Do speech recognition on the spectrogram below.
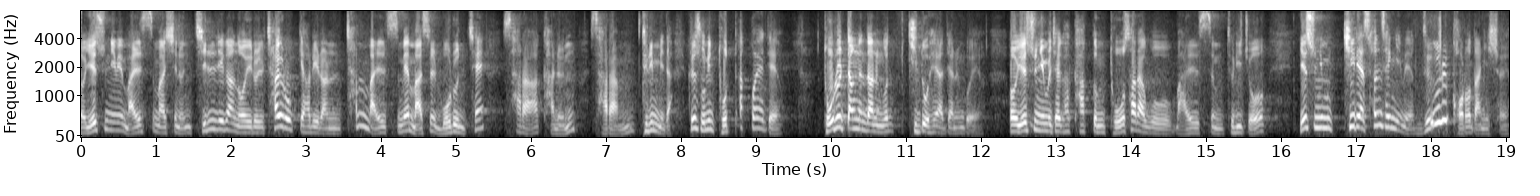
예수님이 말씀하시는 진리가 너희를 자유롭게 하리라는 참 말씀의 맛을 모른 채 살아가는 사람들입니다. 그래서 우리는 도 닦아야 돼요. 도를 닦는다는 건 기도해야 되는 거예요. 어, 예수님을 제가 가끔 도사라고 말씀드리죠. 예수님은 길의 선생님이에요. 늘 걸어 다니셔요.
